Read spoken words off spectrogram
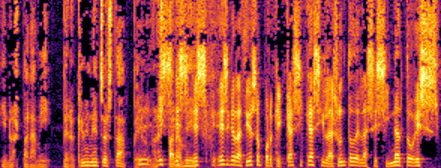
y no es para mí. Pero qué bien hecho está, pero no es, para mí. Es, es, gracioso porque casi casi el asunto del asesinato es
